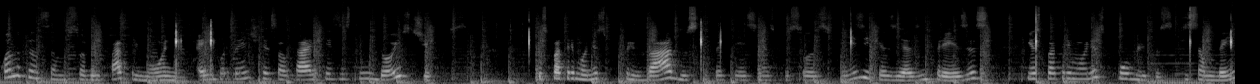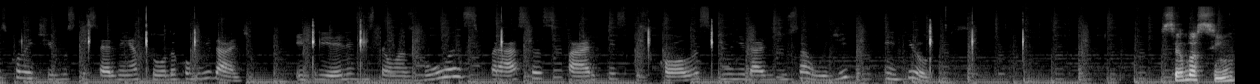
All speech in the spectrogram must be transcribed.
Quando pensamos sobre patrimônio, é importante ressaltar que existem dois tipos os patrimônios privados, que pertencem às pessoas físicas e às empresas, e os patrimônios públicos, que são bens coletivos que servem a toda a comunidade. Entre eles estão as ruas, praças, parques, escolas e unidades de saúde, entre outros. Sendo assim,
